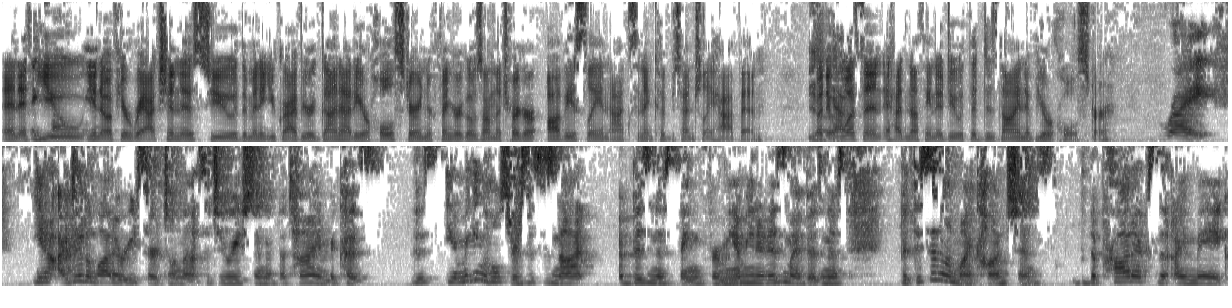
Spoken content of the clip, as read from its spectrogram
And if you, Exactly. you know, if your reaction is to the minute you grab your gun out of your holster and your finger goes on the trigger, obviously an accident could potentially happen. But it Yeah. wasn't, it had nothing to do with the design of your holster. Right. You know, I did a lot of research on that situation at the time because this, you know, making holsters, this is not a business thing for me. I mean, it is my business, but this is on my conscience. The products that I make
